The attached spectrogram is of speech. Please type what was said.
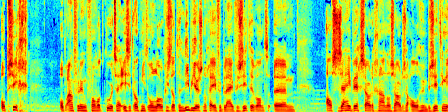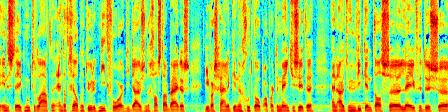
Op zich op aanvulling van wat Koert zei... is het ook niet onlogisch dat de Libiërs nog even blijven zitten. Want um, als zij weg zouden gaan, dan zouden ze al hun bezittingen in de steek moeten laten. En dat geldt natuurlijk niet voor die duizenden gastarbeiders... die waarschijnlijk in een goedkoop appartementje zitten... en uit hun weekendtas uh, leven. Dus... Uh,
